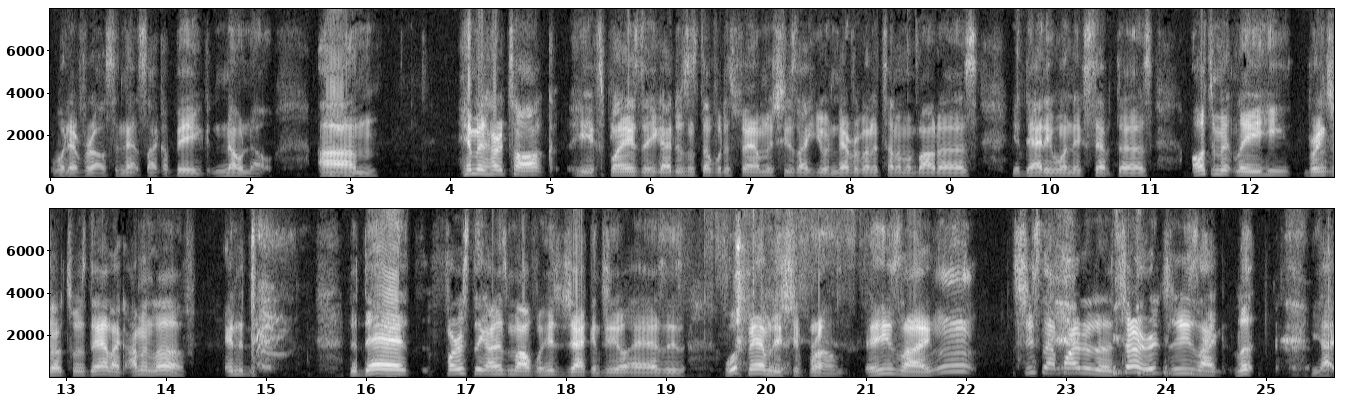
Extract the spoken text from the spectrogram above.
whatever else, and that's like a big no-no. Mm-hmm. Um, him and her talk. He explains that he got to do some stuff with his family. She's like, "You're never going to tell him about us. Your daddy wouldn't accept us." Ultimately, he brings her up to his dad, like, "I'm in love." And the, the dad, first thing out his mouth with his Jack and Jill ass is, "What family is she from?" And he's like, mm, "She's not part of the church." he's like, "Look, yeah,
